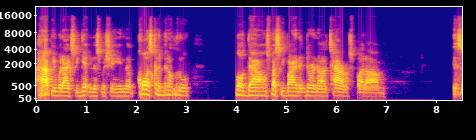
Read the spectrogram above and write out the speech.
Happy with actually getting this machine. The cost could have been a little, little down, especially buying it during uh, tariffs. But um, it's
